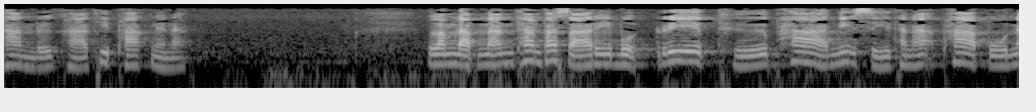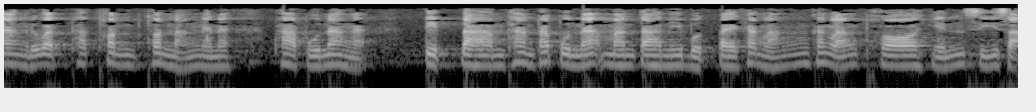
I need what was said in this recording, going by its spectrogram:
ท่านหรือหาที่พักเนี่ยนะลำดับนั้นท่านพระสารีบุตรรีบถือผ้านิสีธนะผ้าปูนั่ง หรือว่าผ้าท่อนท่อนหนังเนี่ยนะผ้าปูนั่งอะ่ะติดตามท่านพระปุณณมันตานีบุตรไปข้างหลัง ข้างหลังพอเห็นศีรษะ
